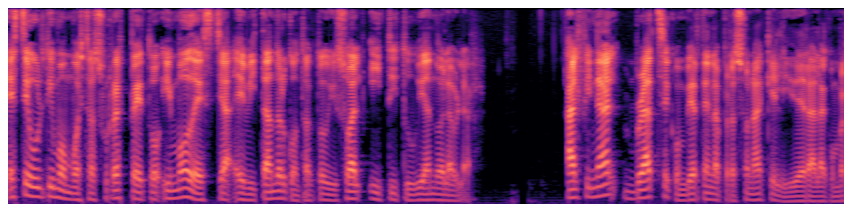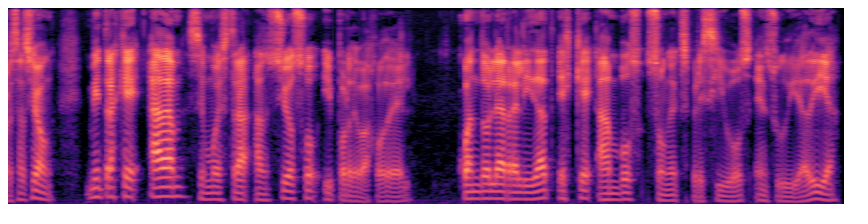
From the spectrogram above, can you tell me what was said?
este último muestra su respeto y modestia evitando el contacto visual y titubeando al hablar. Al final, Brad se convierte en la persona que lidera la conversación, mientras que Adam se muestra ansioso y por debajo de él cuando la realidad es que ambos son expresivos en su día a día.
